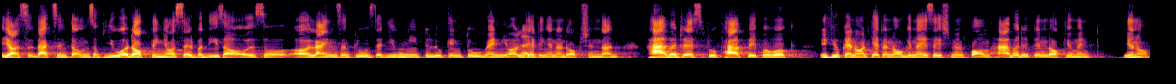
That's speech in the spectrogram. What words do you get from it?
yeah, so that's in terms of you adopting yourself, but these are also uh, lines and clues that you need to look into when you're right. getting an adoption done. Have address proof, have paperwork. If you cannot get an organizational form, have a written document, you know.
